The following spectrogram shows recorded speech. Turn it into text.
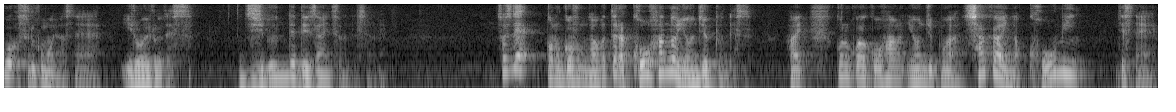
をする子もいますね。いろいろです。自分でデザインするんですよね。そしてこの5分頑張ったら後半の40分です。はい、この子は後半40分は社会の公民ですね。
